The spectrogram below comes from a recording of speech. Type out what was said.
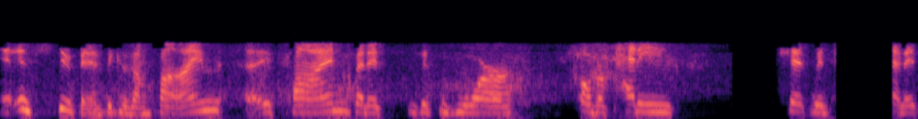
It is stupid because I'm fine. It's fine, but it's just more over petty shit with, and it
